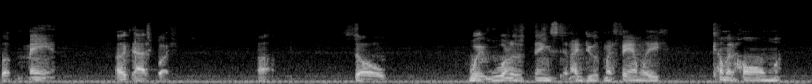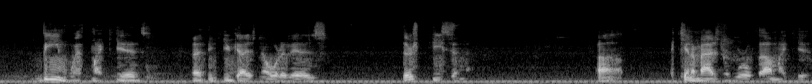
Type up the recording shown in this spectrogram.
but man, I like to ask questions. Um, so, one of the things that I do with my family, coming home, being with my kids, and I think you guys know what it is. There's peace in that. Um, I can't imagine a world without my kids.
